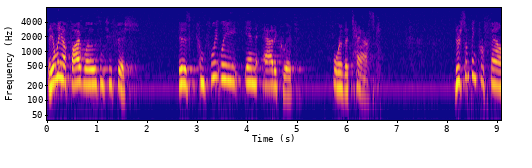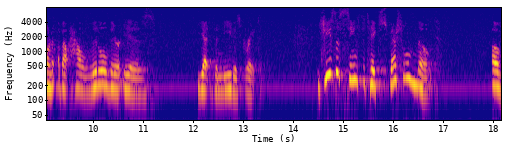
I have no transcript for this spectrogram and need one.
They only have five loaves and two fish. It is completely inadequate for the task. There's something profound about how little there is, yet the need is great. Jesus seems to take special note of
